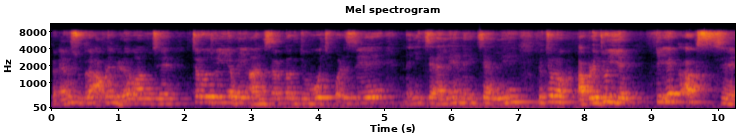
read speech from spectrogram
તો એનું સૂત્ર આપણે મેળવવાનું છે. ચલો જોઈએ ભાઈ આન્સર તો જોવો જ પડશે. નહીં ચાલે નહીં ચાલે. તો ચલો, આપણે જોઈએ કે એક અક્ષ છે.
